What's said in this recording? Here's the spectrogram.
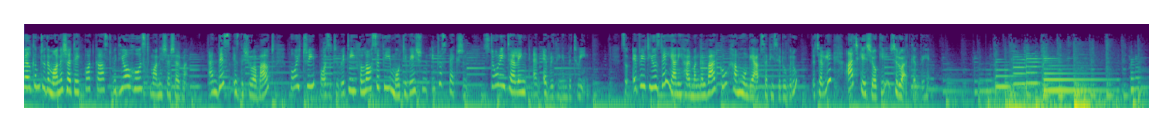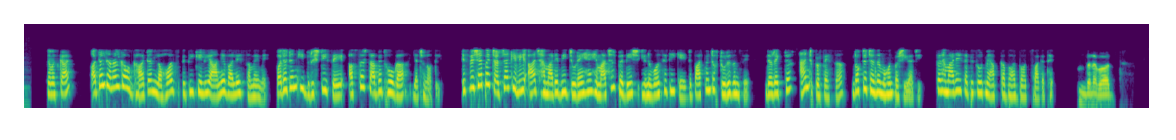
welcome to the Monisha Take podcast with your host Monisha Sharma. And this is the show about poetry, positivity, philosophy, motivation, introspection, storytelling and everything in between. So every Tuesday यानी हर मंगलवार को हम होंगे आप सभी से रूबरू तो चलिए आज के शो की शुरुआत करते हैं नमस्कार अटल टनल का उद्घाटन लाहौल स्पीति के लिए आने वाले समय में पर्यटन की दृष्टि से अवसर साबित होगा या चुनौती? इस विषय पर चर्चा के लिए आज हमारे बीच जुड़े हैं हिमाचल प्रदेश यूनिवर्सिटी के डिपार्टमेंट ऑफ़ टूरिज़्म से director and professor doctor Chandra Mohan Pashira ji. Sir, हमारे इस एपिसोड में आपका बहुत बहुत स्वागत है। धन्यवाद।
